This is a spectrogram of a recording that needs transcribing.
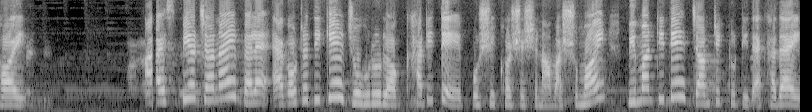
হয়। আইএসপিআর জানায়, বেলা এগারোটার দিকে জহুরুল হক ঘাটিতে প্রশিক্ষণ শেষে নামার সময় বিমানটিতে যান্ত্রিক ত্রুটি দেখা দেয়।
